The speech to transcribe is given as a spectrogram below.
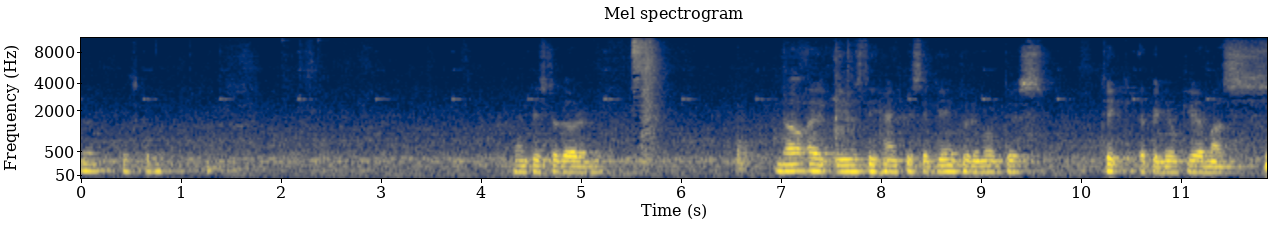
Yeah, that's good. Handpiece to the already. Now I'll use the handpiece again to remove this thick epinuclear mass.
